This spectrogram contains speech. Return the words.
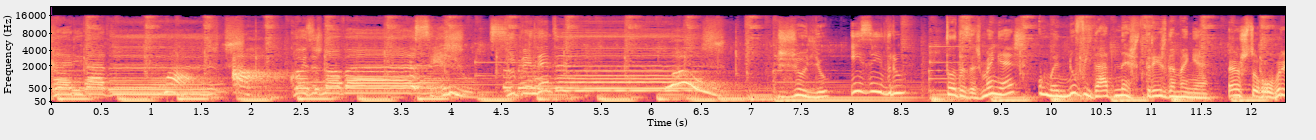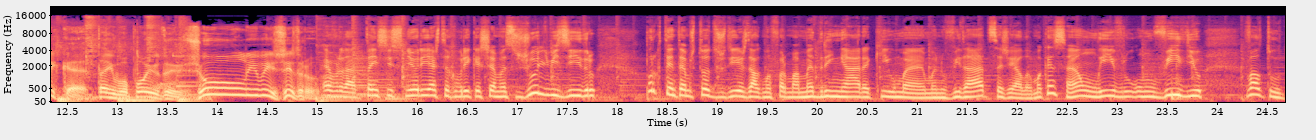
raridades, coisas novas, sério? surpreendentes. Julho, Isidro. Todas as manhãs, uma novidade nas três da manhã. Esta rubrica tem o apoio de Júlio Isidro. É verdade, tem sim senhor, e esta rubrica chama-se Júlio Isidro, porque tentamos todos os dias de alguma forma amadrinhar aqui uma, uma novidade, seja ela uma canção, um livro, um vídeo, vale tudo.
